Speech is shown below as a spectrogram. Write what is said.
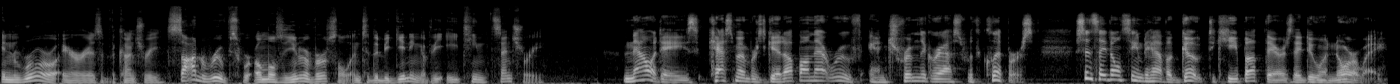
in rural areas of the country, sod roofs were almost universal into the beginning of the 18th century. Nowadays, cast members get up on that roof and trim the grass with clippers, since they don't seem to have a goat to keep up there as they do in Norway.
